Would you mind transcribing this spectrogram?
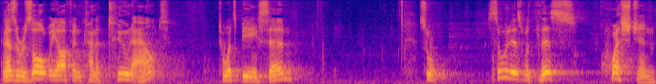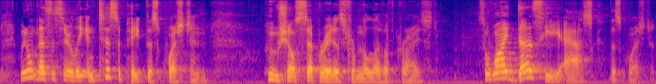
And as a result, we often kind of tune out to what's being said. So, so it is with this question. We don't necessarily anticipate this question Who shall separate us from the love of Christ? So, why does he ask this question?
